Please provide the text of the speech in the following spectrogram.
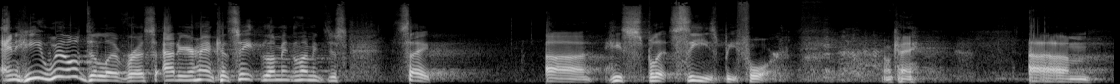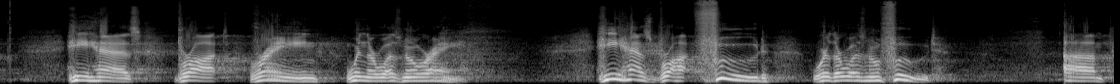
And he will deliver us out of your hand. Because, see, let me, let me just say, uh, he split seas before. Okay? Um, he has brought rain when there was no rain. He has brought food where there was no food. Um,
